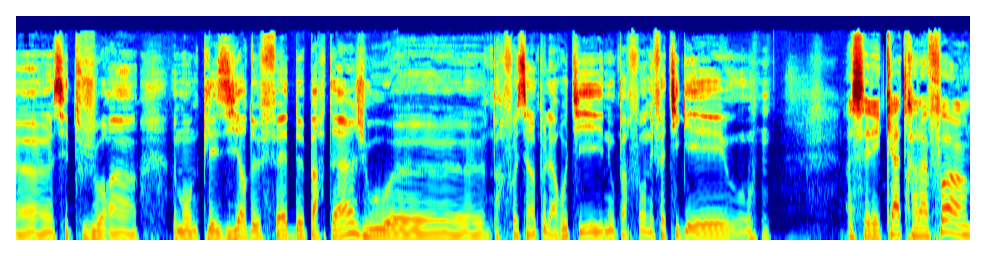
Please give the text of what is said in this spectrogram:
Euh, c'est toujours un, un moment de plaisir, de fête, de partage ou euh, parfois c'est un peu la routine ou parfois on est fatigué ou... Ah, c'est les quatre à la fois, hein.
